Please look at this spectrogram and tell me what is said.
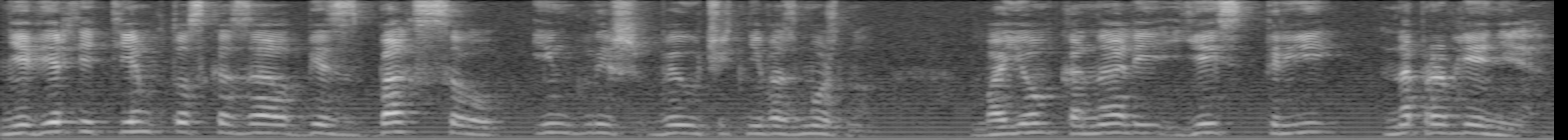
Не верьте тем, кто сказал, без баксов English выучить невозможно. В моем канале есть три направления –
